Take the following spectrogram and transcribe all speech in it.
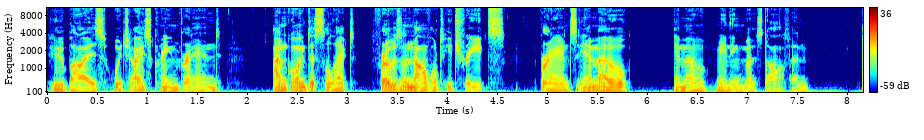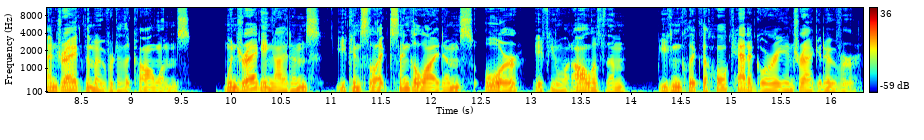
who buys which ice cream brand, I'm going to select Frozen Novelty Treats, brands MO, MO meaning most often, and drag them over to the columns. When dragging items, you can select single items, or, if you want all of them, you can click the whole category and drag it over.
